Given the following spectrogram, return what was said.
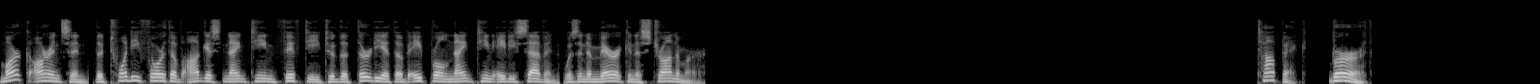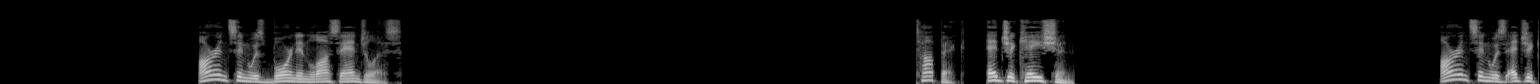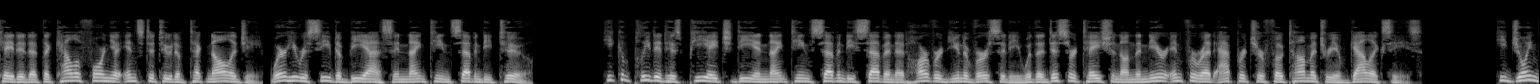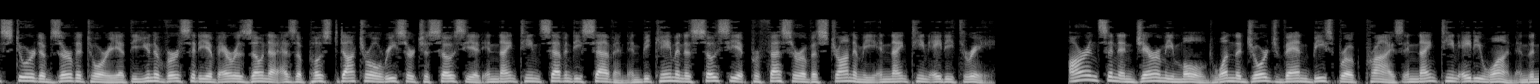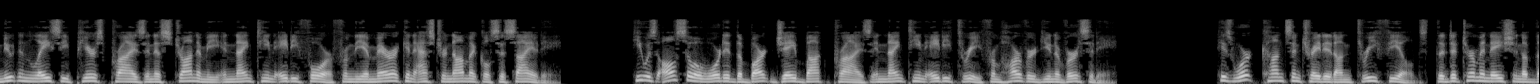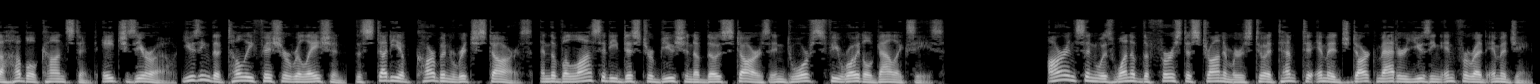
Mark Aronson, the 24th of August 1950 to the 30th of April 1987, was an American astronomer. Topic: Birth. Aronson was born in Los Angeles. Topic: Education. Aronson was educated at the California Institute of Technology, where he received a B.S. in 1972. He completed his Ph.D. in 1977 at Harvard University with a dissertation on the near-infrared aperture photometry of galaxies. He joined Steward Observatory at the University of Arizona as a postdoctoral research associate in 1977 and became an associate professor of astronomy in 1983. Aronson and Jeremy Mould won the George Van Biesbroeck Prize in 1981 and the Newton Lacy Pierce Prize in Astronomy in 1984 from the American Astronomical Society. He was also awarded the Bart J. Bok Prize in 1983 from Harvard University. His work concentrated on three fields, the determination of the Hubble constant H0 using the Tully-Fisher relation, the study of carbon-rich stars, and the velocity distribution of those stars in dwarf spheroidal galaxies. Aronson was one of the first astronomers to attempt to image dark matter using infrared imaging.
